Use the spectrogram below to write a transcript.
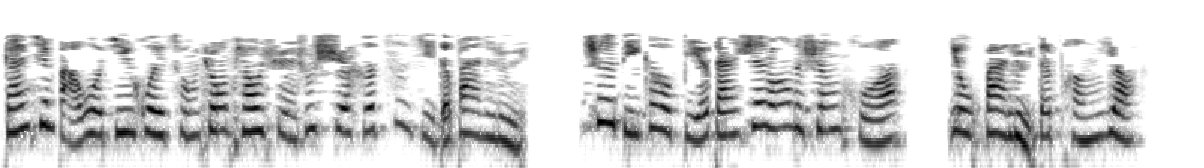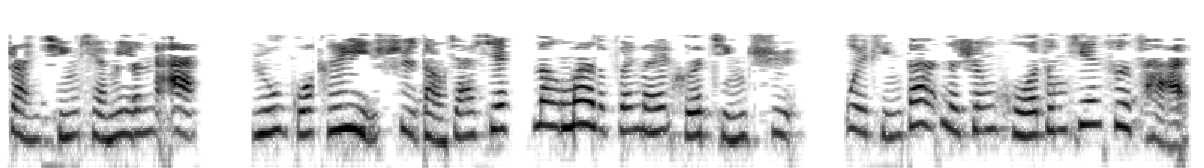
赶紧把握机会，从中挑选出适合自己的伴侣，彻底告别单身汪的生活。有伴侣的朋友，感情甜蜜恩爱，如果可以适当加些浪漫的氛围和情趣，为平淡的生活增添色彩，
